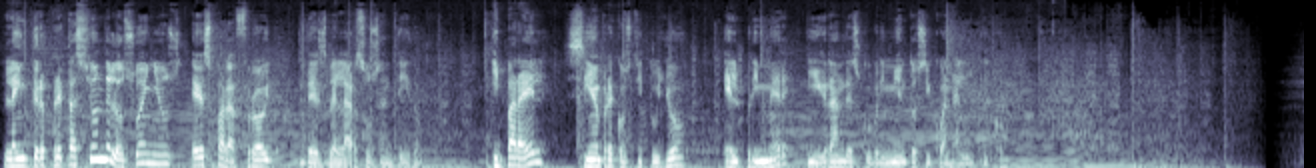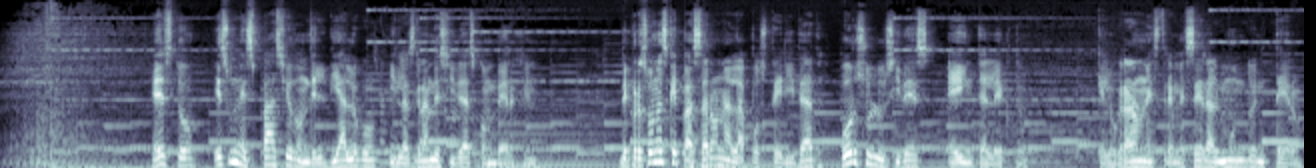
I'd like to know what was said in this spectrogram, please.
La interpretación de los sueños es para Freud desvelar su sentido, y para él siempre constituyó el primer y gran descubrimiento psicoanalítico. Esto es un espacio donde el diálogo y las grandes ideas convergen de personas que pasaron a la posteridad por su lucidez e intelecto, que lograron estremecer al mundo entero.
